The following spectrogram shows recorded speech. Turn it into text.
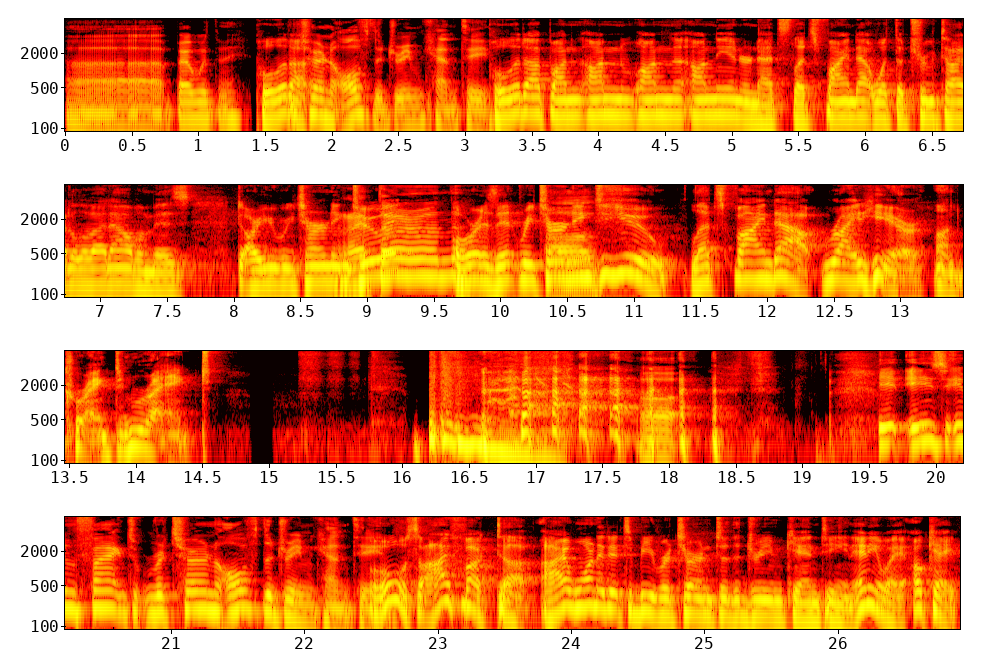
uh bear with me. Pull it up. Return of the Dream Canteen. Pull it up on on on on the internets. Let's find out what the true title of that album is. Are you returning Return to it, or is it returning of- to you? Let's find out right here on Cranked and Ranked. It is, in fact, Return of the Dream Canteen. Oh, so I fucked up. I wanted it to be Return to the Dream Canteen. Anyway, okay.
